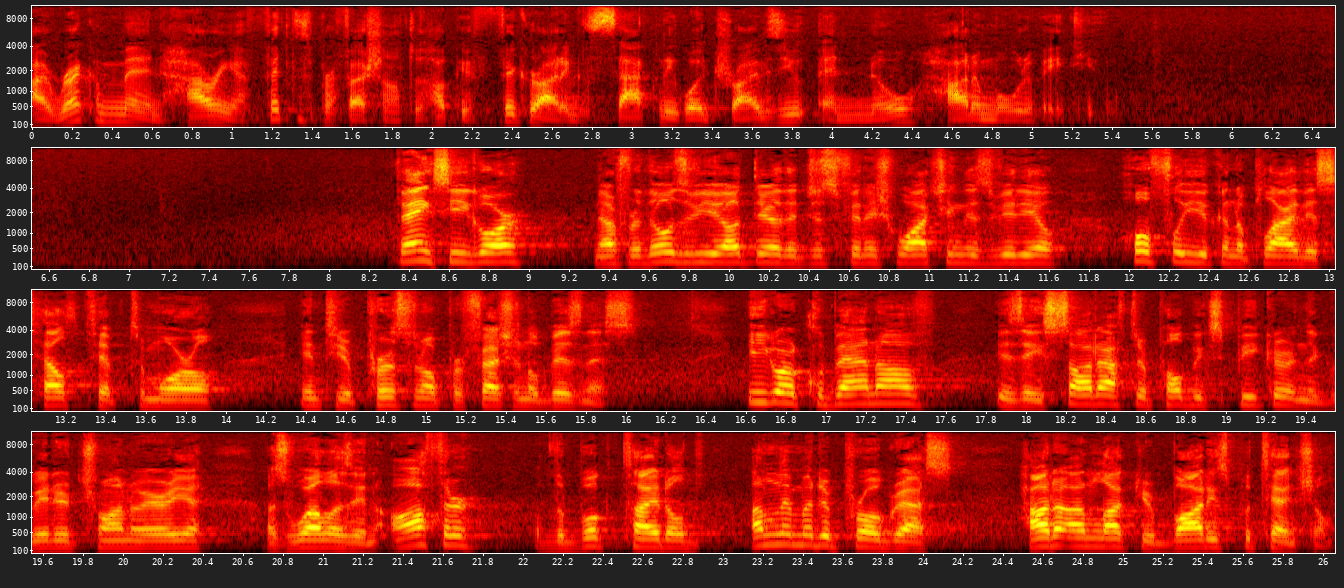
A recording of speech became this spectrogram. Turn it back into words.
I recommend hiring a fitness professional to help you figure out exactly what drives you and know how to motivate you. Thanks, Igor. Now, for those of you out there that just finished watching this video, hopefully you can apply this health tip tomorrow into your personal professional business. Igor Klibanov is a sought after public speaker in the Greater Toronto Area, as well as an author of the book titled Unlimited Progress How to Unlock Your Body's Potential.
